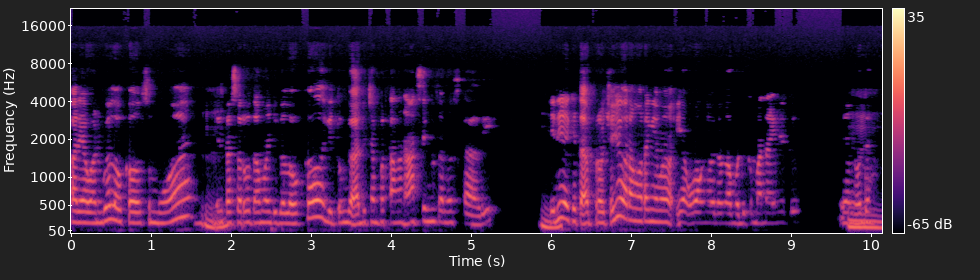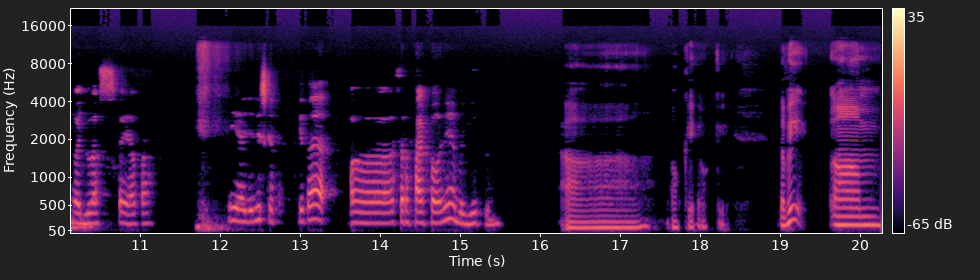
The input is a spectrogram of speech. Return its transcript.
karyawan gue lokal semua hmm. investor utama juga lokal gitu nggak ada campur tangan asing sama sekali hmm. jadi ya kita approach aja orang-orang yang yang uangnya udah nggak mau dikemanain itu yang hmm. udah nggak jelas kayak apa iya jadi kita uh, survivalnya begitu ah oke okay, oke okay. tapi um,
